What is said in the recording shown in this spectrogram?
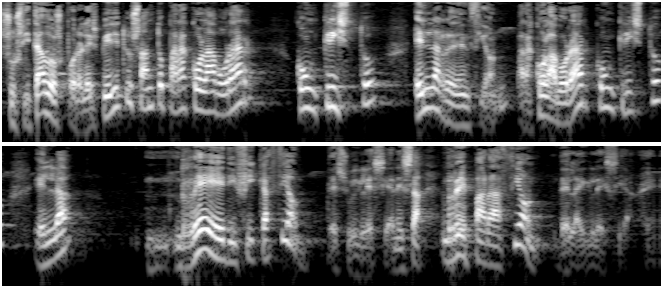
suscitados por el Espíritu Santo para colaborar con Cristo en la redención, para colaborar con Cristo en la reedificación de su iglesia, en esa reparación de la iglesia. ¿eh?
